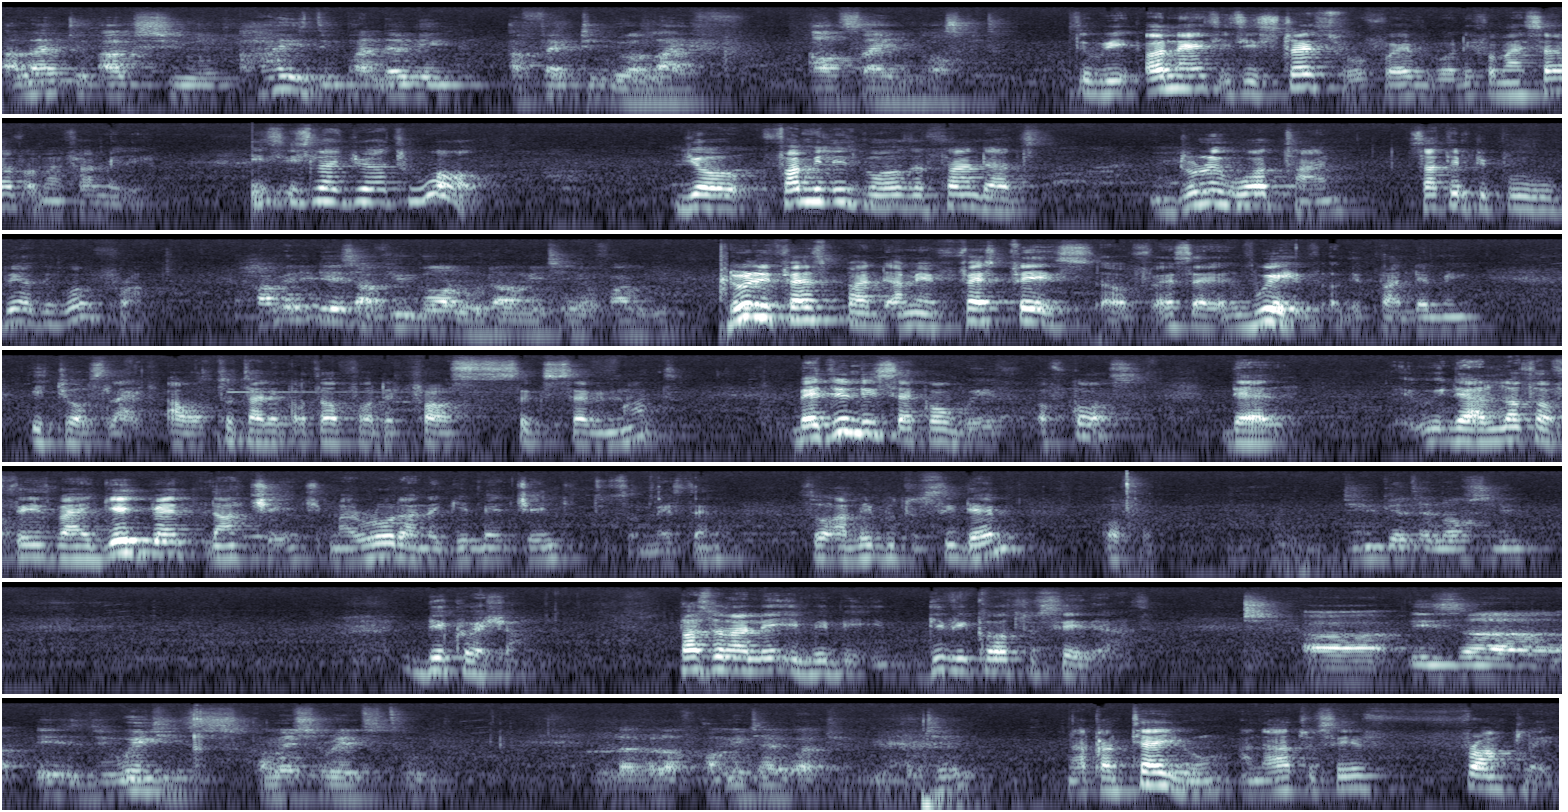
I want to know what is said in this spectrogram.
I'd like to ask you, how is the pandemic affecting your life outside the hospital? To be honest, it is stressful for everybody, for myself and my family. It's, it's like you're at war. Your families must understand that during wartime, certain people will be at the war front. How many days have you gone without meeting your family? During the first, pand- I mean, first phase of a wave of the pandemic, it was like I was totally cut off for the first six, seven months. But during the second wave, of course, there, there are lots of things. My engagement now changed. My role and engagement changed to some extent. So I'm able to see them often. Do you get enough sleep? Big question. Personally, it may be difficult to say that. Uh, is, uh, is the wages commensurate to the level of commitment what you put in? I can tell you, and I have to say frankly,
